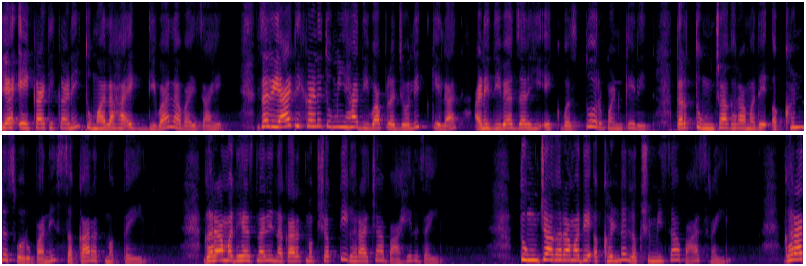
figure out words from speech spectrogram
या एका ठिकाणी तुम्हाला हा एक दिवा लावायचा आहे. जर या ठिकाणी तुम्ही हा दिवा प्रज्वलित केलात आणि दिव्यात जर ही एक वस्तू अर्पण केलीत तर तुमच्या घरामध्ये अखंड स्वरूपाने सकारात्मकता येईल. घरामध्ये असणारी नकारात्मक शक्ती घराच्या बाहेर जाईल. तुमच्या घरामध्ये अखंड लक्ष्मीचा वास राहील. घरात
